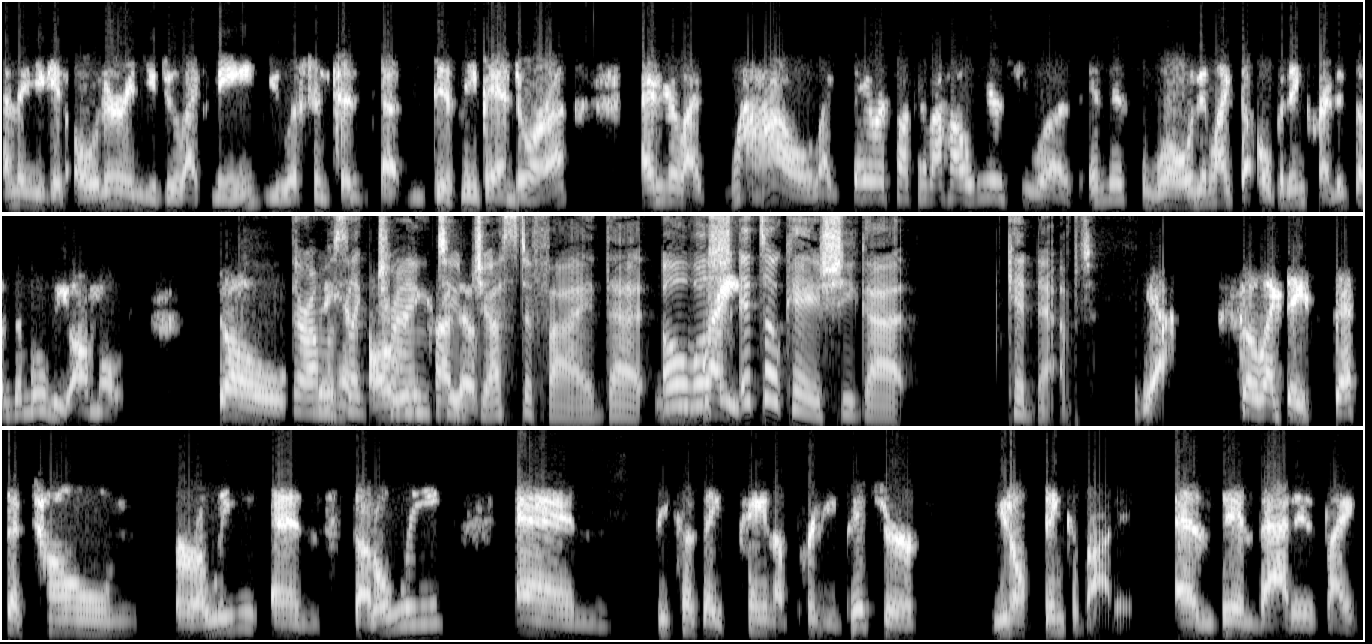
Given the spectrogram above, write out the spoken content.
And then you get older and you do like me, you listen to uh, Disney Pandora, and you're like, wow, like they were talking about how weird she was in this role in like the opening credits of the movie almost. So they're almost had like trying to of- justify that oh well Right. it's okay she got kidnapped Yeah. So like they set the tone early and subtly, and because they paint a pretty picture, you don't think about it, and then that is like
